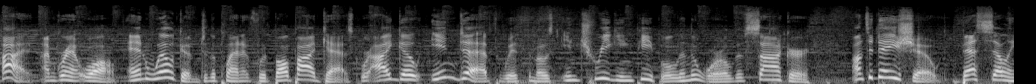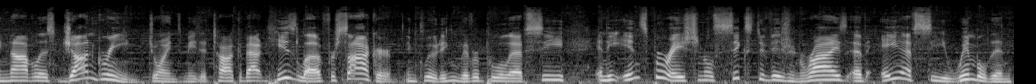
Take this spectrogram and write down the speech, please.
Hi, I'm Grant Wahl, and welcome to the Planet Football Podcast, where I go in depth with the most intriguing people in the world of soccer. On today's show, best selling novelist John Green joins me to talk about his love for soccer, including Liverpool FC and the inspirational sixth division rise of AFC Wimbledon,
